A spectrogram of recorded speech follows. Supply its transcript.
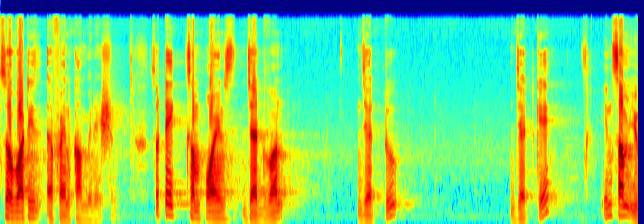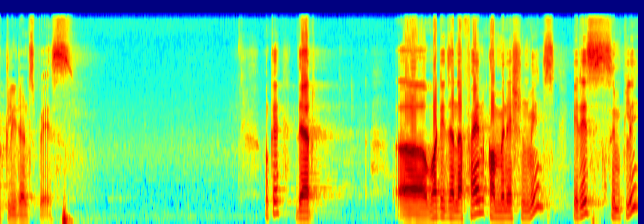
So, what is affine combination? So, take some points Z1, Z2, Zk in some Euclidean space. Okay. There uh, what is an affine combination means it is simply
